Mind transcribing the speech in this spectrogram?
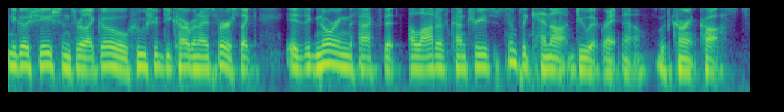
negotiations where like oh who should decarbonize first like is ignoring the fact that a lot of countries simply cannot do it right now with current costs.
